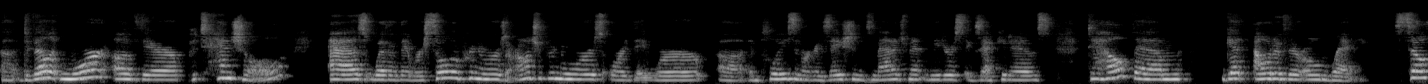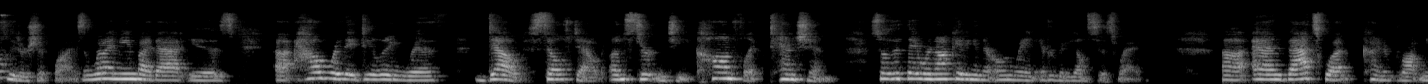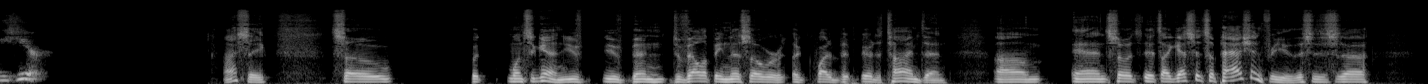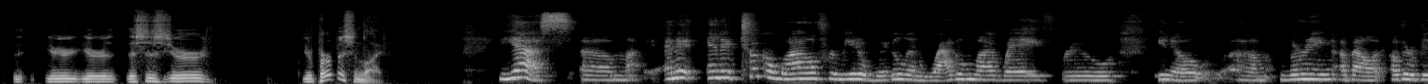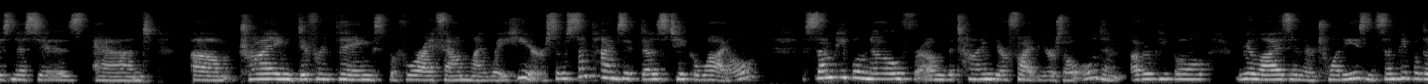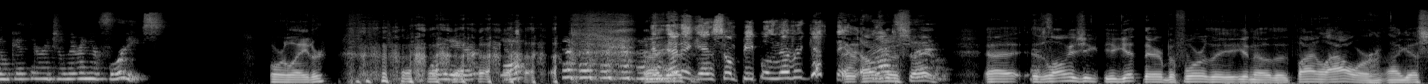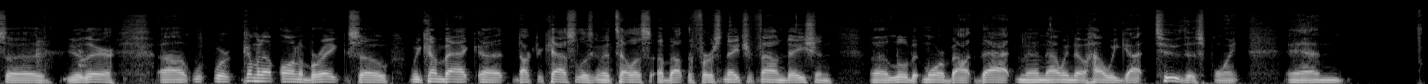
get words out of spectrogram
uh, develop more of their potential as whether they were solopreneurs or entrepreneurs or they were uh, employees in organizations, management, leaders, executives, to help them get out of their own way, self leadership wise. And what I mean by that is uh, how were they dealing with doubt, self doubt, uncertainty, conflict, tension, so that they were not getting in their own way and everybody else's way. Uh, and that's what kind of brought me here. I see. So, but once again, you've you've been developing this over a, quite a bit period of time, then, um, and so it's it's I guess it's a passion for you. This is uh, your your this is your your purpose in life. Yes, um, and it and it took a while for me to wiggle and waggle my way through, you know, um, learning about other businesses and um, trying different things before I found my way here. So sometimes it does take a while. Some people know from the time they're five years old, and other people realize in their 20s, and some people don't get there until they're in their 40s or later. or later, yeah. and then again, some people never get there. I was going to say, uh, as long as you, you get there before the you know the final hour, I guess uh, you're there. Uh, we're coming up on a break, so we come back. Uh, Dr. Kassel is going to tell us about the First Nature Foundation, uh, a little bit more about that, and then now we know how we got to this point, and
